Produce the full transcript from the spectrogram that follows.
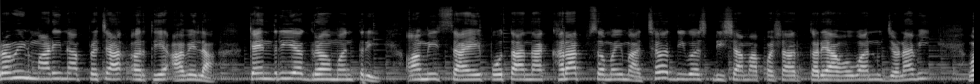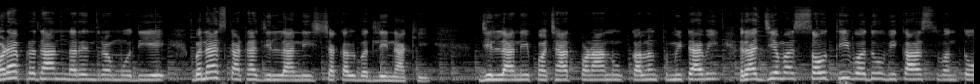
પ્રવીણ માળીના પ્રચાર અર્થે આવેલા કેન્દ્રીય ગૃહમંત્રી અમિત શાહે પોતાના ખરાબ સમયમાં છ દિવસ ડીસામાં પસાર કર્યા હોવાનું જણાવી વડાપ્રધાન નરેન્દ્ર મોદીએ બનાસકાંઠા જિલ્લાની શકલ બદલી નાખી. જિલ્લાને પછાતપણાનું કલંક મિટાવી રાજ્યમાં સૌથી વધુ વિકાસવંતો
